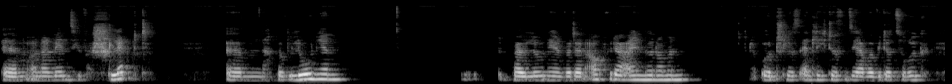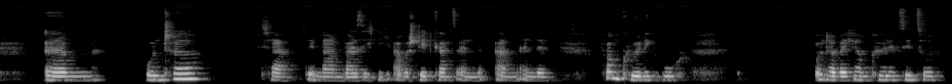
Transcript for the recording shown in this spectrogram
Ähm, und dann werden sie verschleppt ähm, nach Babylonien. Babylonien wird dann auch wieder eingenommen. Und schlussendlich dürfen sie aber wieder zurück ähm, unter, tja, den Namen weiß ich nicht, aber steht ganz ende, am Ende vom Königbuch. Unter welchem König sie zurück,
